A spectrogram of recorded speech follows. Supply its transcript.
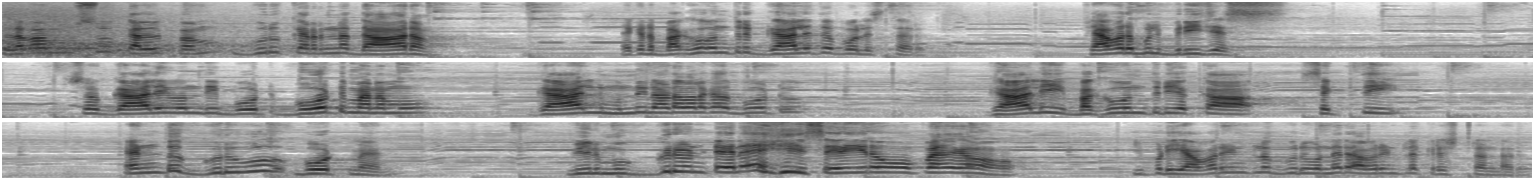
ప్లవంసు కల్పం గురుకర్ణ దారం. ఇక్కడ భగవంతుడు గాలితో పోలుస్తారు. ఫేవరబుల్ బ్రీజెస్ సో గాలి ఉంది బోట్. బోటు మనము గాలిని ముందుకు నడవాలి కదా బోటు. గాలి భగవంతుడి యొక్క శక్తి. అండ్ గురువు బోట్ మ్యాన్ వీళ్ళు ముగ్గురు ఉంటేనే ఈ శరీరం ఉపయోగం. ఇప్పుడు ఎవరింట్లో గురువు ఉన్నారు ఎవరింట్లో కృష్ణ ఉన్నారు?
